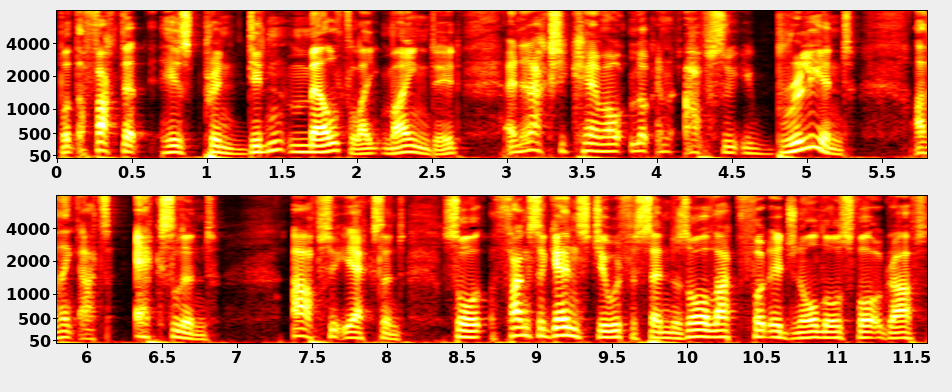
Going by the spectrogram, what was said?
But the fact that his print didn't melt like mine did, and it actually came out looking absolutely brilliant, I think that's excellent. Absolutely excellent. So thanks again, Stuart, for sending us all that footage and all those photographs,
